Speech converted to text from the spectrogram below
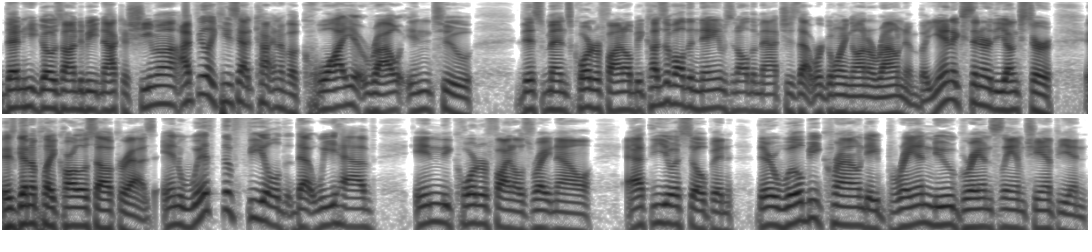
Then he goes on to beat Nakashima. I feel like he's had kind of a quiet route into this men's quarterfinal because of all the names and all the matches that were going on around him. But Jannik Sinner, the youngster, is going to play Carlos Alcaraz. And with the field that we have in the quarterfinals right now at the U.S. Open, there will be crowned a brand new Grand Slam champion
